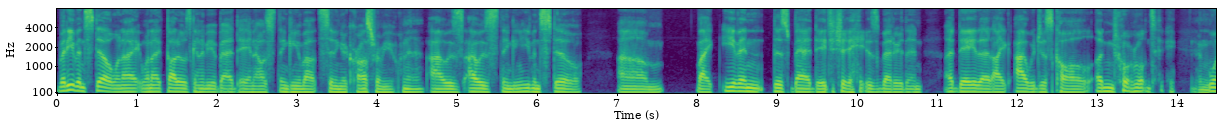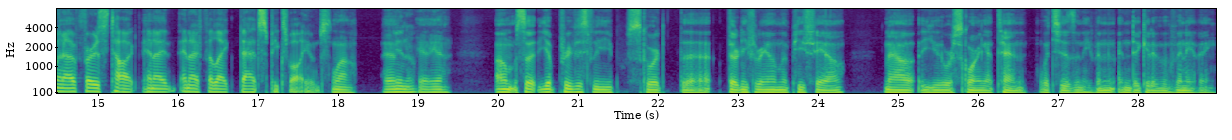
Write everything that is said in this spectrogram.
but even still, when I when I thought it was going to be a bad day, and I was thinking about sitting across from you. I was I was thinking even still, um, like even this bad day today is better than a day that like I would just call a normal day when I first talked, and I and I feel like that speaks volumes. wow. Yeah, You know. Yeah, yeah. Um, so you previously scored the 33 on the PCL. Now you were scoring at 10, which isn't even indicative of anything.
